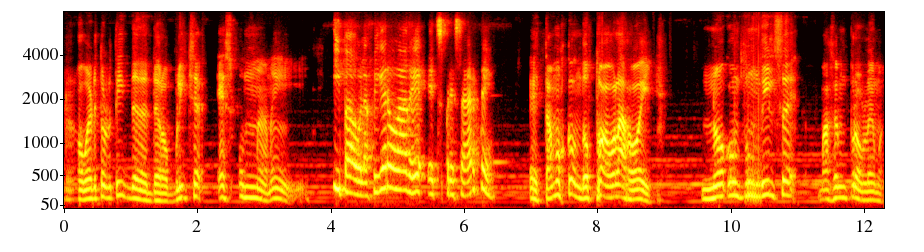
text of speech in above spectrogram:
Roberto Ortiz de Desde los Bleachers es un mamey. Y Paola Figueroa de Expresarte. Estamos con dos Paolas hoy. No confundirse va a ser un problema.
